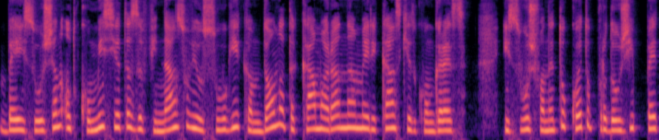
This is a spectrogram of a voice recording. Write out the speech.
бе изслушан от Комисията за финансови услуги към долната камера на Американският конгрес. Изслушването, което продължи 5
